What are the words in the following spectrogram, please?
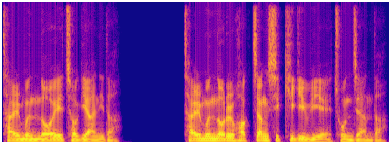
삶은 너의 적이 아니다. 삶은 너를 확장시키기 위해 존재한다.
